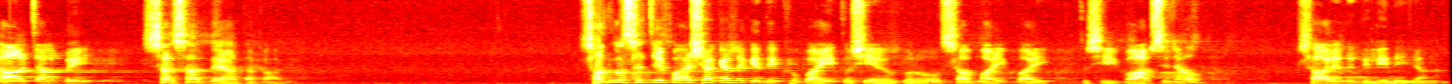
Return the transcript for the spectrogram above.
ਨਾਲ ਚੱਲ ਪਈ ਸਰਸਾ ਦਰਿਆ ਤੱਕ ਆ ਗਈ। ਸਤਿਗੁਰ ਸੱਚੇ ਪਾਤਸ਼ਾਹ ਕਹਿਣ ਲੱਗੇ, ਦੇਖੋ ਭਾਈ, ਤੁਸੀਂ ਐਂ ਕਰੋ, ਸਭ ਮਾਈ ਭਾਈ, ਤੁਸੀਂ ਵਾਪਸ ਜਾਓ, ਸਾਰਿਆਂ ਨੇ ਦਿੱਲੀ ਨਹੀਂ ਜਾਣਾ।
